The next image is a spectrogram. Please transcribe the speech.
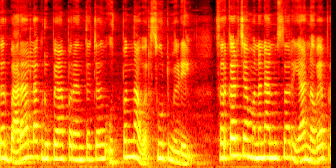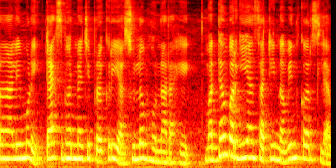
तर बारा लाख रुपयापर्यंतच्या उत्पन्नावर सूट मिळेल. सरकारच्या म्हणण्यानुसार या नव्या प्रणालीमुळे टॅक्स भरण्याची प्रक्रिया सुलभ होणार आहे. मध्यमवर्गीयांसाठी नवीन कर स्लॅब.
